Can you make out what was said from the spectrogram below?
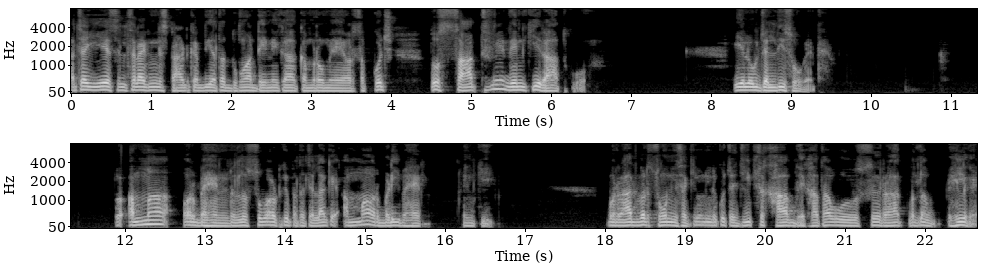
اچھا یہ سلسلہ انہوں نے سٹارٹ کر دیا تھا دھواں دینے کا کمروں میں اور سب کچھ۔ تو ساتویں دن کی رات کو یہ لوگ جلدی سو گئے تھے۔ تو اماں اور بہن مطلب صبح اٹھ کے پتہ چلا کہ اماں اور بڑی بہن ان کی وہ رات بھر سو نہیں سکی، انہوں نے کچھ عجیب سے خواب دیکھا تھا، وہ اس سے رات مطلب ہل گئے۔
